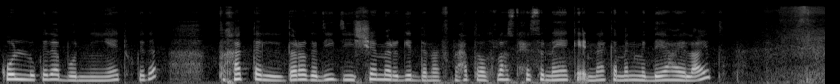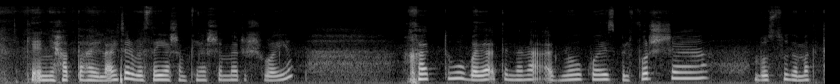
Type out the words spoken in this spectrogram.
كله كده بنيات وكده. فخدت الدرجة دي دي shimmer جدا على فكرة. حتى لو تلاحظوا تحسوا ان هي كأنها كمان مدية highlight كأني حاطة highlighter بس هي عشان فيها shimmer شوية. خدته وبدأت إن أنا أدمجه كويس بالفرشة. بصوا دمجت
